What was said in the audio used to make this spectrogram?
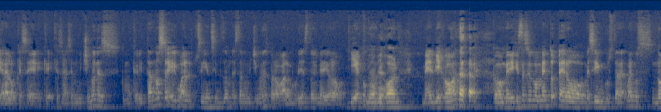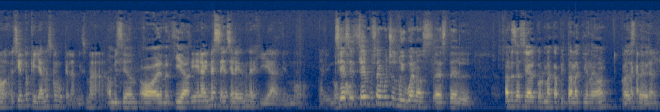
que era lo que se, que, que se me hacían muy chingones. Como que ahorita, no sé, igual siguen siendo, estando muy chingones, pero a lo mejor ya estoy medio viejo. Medio viejón. el viejón, como me dijiste hace un momento, pero me siguen gustando. Bueno, no, siento que ya no es como que la misma. Ambición o energía. Sí, la misma esencia, la misma energía, el mismo. El mismo Sí, sí, sí, hay, hay muchos muy buenos. Este, el, antes hacía el Corona Capital aquí en León. Corona Este, Capital.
